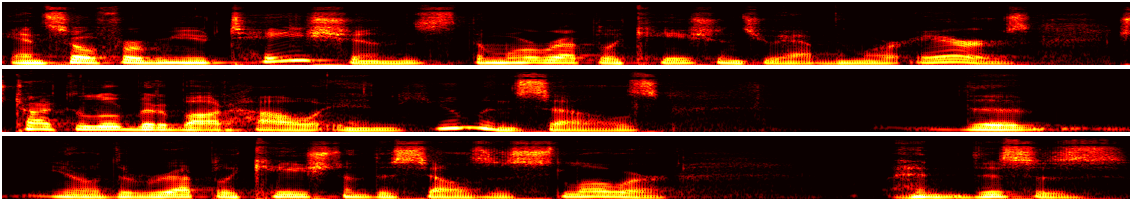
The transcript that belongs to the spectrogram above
And so for mutations, the more replications you have, the more errors. She talked a little bit about how in human cells, the you know the replication of the cells is slower. And this is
